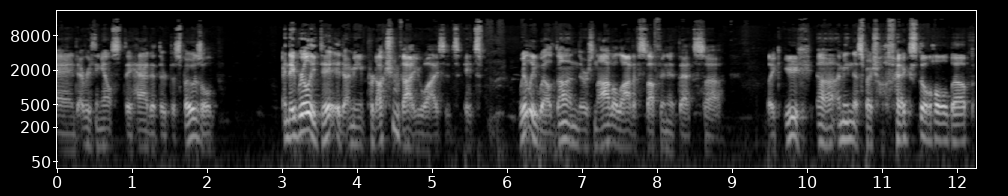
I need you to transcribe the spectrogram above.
and everything else they had at their disposal. And they really did. I mean, production value wise, it's it's really well done. There's not a lot of stuff in it that's uh, like. Uh, I mean, the special effects still hold up.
